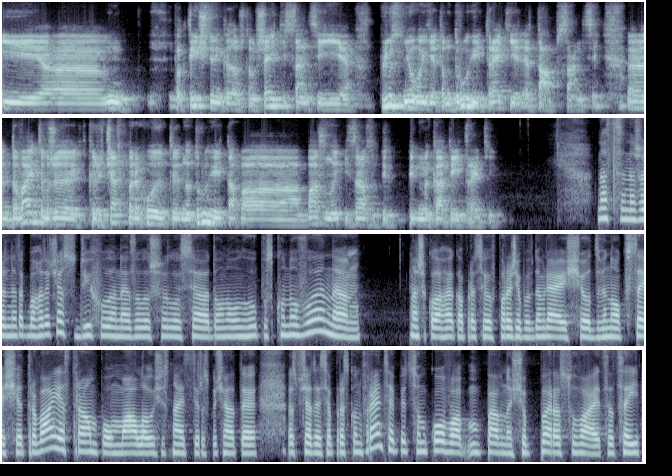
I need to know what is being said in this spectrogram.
і е, ну, фактично він казав, що там ще якісь санкції є. Плюс в нього є там другий, третій етап санкцій. Е, давайте вже каже, час переходити на другий етап, а бажано і зразу під, підмикати і третій. Нас це, на жаль, не так багато часу. Дві хвилини залишилося до нового випуску новин. Наша колега, яка працює в Парижі, повідомляє, що дзвінок все ще триває з Трампом. Мала о 16 розпочати розпочатися прес-конференція підсумкова. Певно, що пересувається цей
